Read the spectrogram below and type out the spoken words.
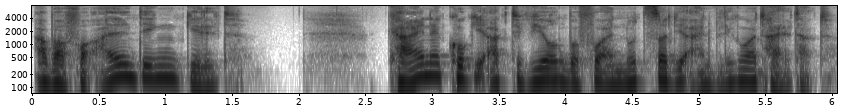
Aber vor allen Dingen gilt keine Cookie-Aktivierung, bevor ein Nutzer die Einwilligung erteilt hat.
